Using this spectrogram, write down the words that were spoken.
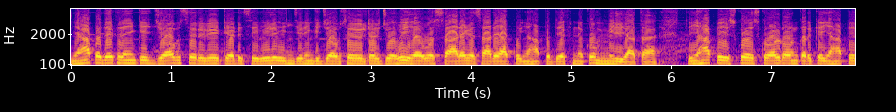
यहाँ पे देख रहे हैं कि जॉब से रिलेटेड सिविल इंजीनियरिंग की जॉब से रिलेटेड जो भी है वो सारे के सारे आपको यहाँ पे देखने को मिल जाता है तो यहाँ पे इसको स्क्रॉल डाउन करके यहाँ पे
